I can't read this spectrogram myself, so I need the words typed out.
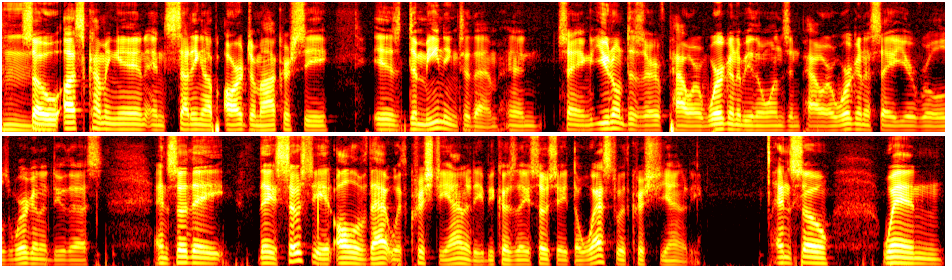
Hmm. So us coming in and setting up our democracy is demeaning to them and saying you don't deserve power. We're going to be the ones in power. We're going to say your rules. We're going to do this. And so they they associate all of that with Christianity because they associate the West with Christianity. And so when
